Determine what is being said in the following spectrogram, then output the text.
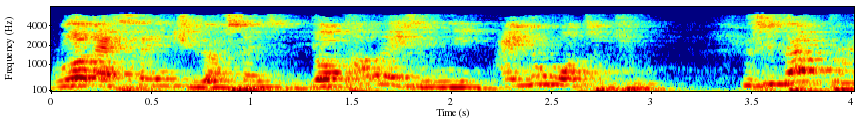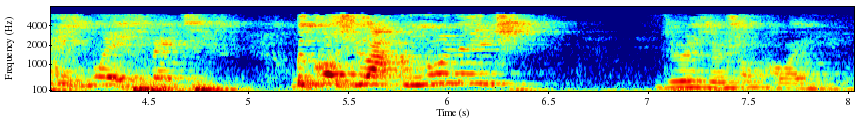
God, I sent you, you have sent me. Your power is in me. I know what to do. You see, that prayer is more effective because you acknowledge the resurrection power in you.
